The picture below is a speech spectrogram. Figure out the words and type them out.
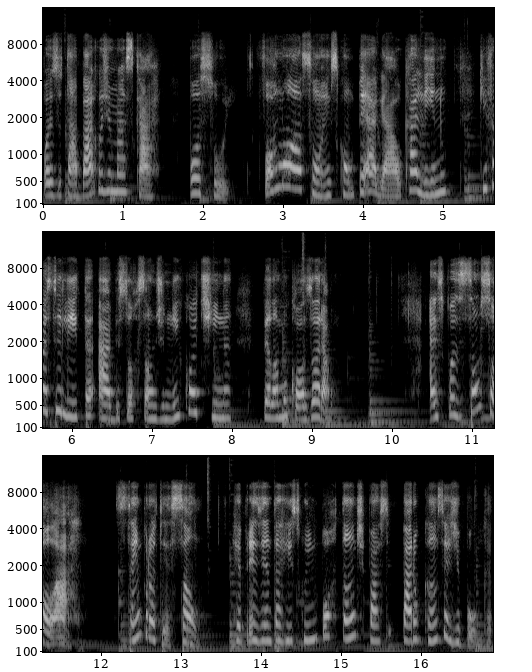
pois o tabaco de mascar possui formulações com pH alcalino que facilita a absorção de nicotina pela mucosa oral. A exposição solar sem proteção representa risco importante para o câncer de boca,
